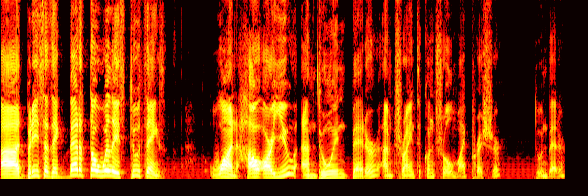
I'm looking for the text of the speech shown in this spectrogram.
Uh, Bri says, Egberto Willies, two things. One, how are you? I'm doing better. I'm trying to control my pressure. Doing better.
